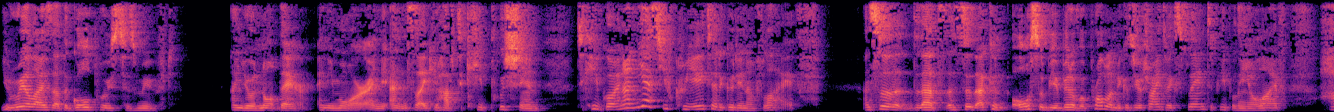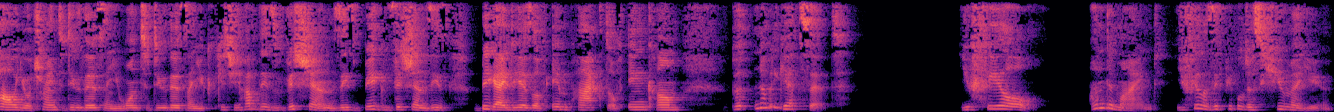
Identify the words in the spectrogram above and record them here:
you realize that the goalpost has moved and you're not there anymore. And, and it's like you have to keep pushing to keep going. And yes, you've created a good enough life. And so that, that's, so that can also be a bit of a problem because you're trying to explain to people in your life how you're trying to do this and you want to do this and you, because you have these visions, these big visions, these big ideas of impact, of income, but nobody gets it. You feel undermined. You feel as if people just humor you.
